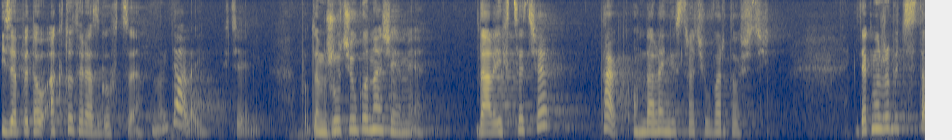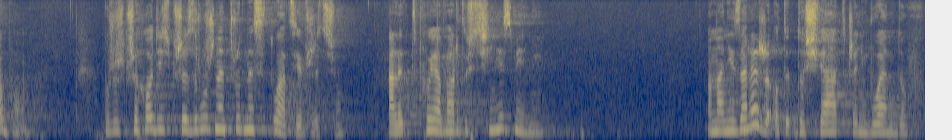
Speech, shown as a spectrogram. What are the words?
i zapytał, a kto teraz go chce? No i dalej chcieli. Potem rzucił go na ziemię. Dalej chcecie? Tak, on dalej nie stracił wartości. I tak może być z Tobą. Możesz przechodzić przez różne trudne sytuacje w życiu, ale Twoja wartość się nie zmieni. Ona nie zależy od doświadczeń, błędów.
